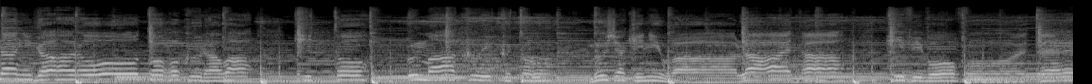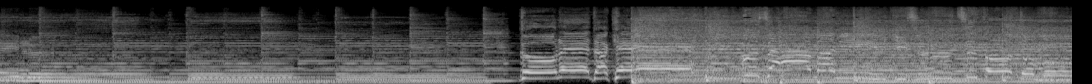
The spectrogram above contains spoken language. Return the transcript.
何があろうと僕らはきっとうまくいくと無邪気に笑えた日々を覚えているどれだけ como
